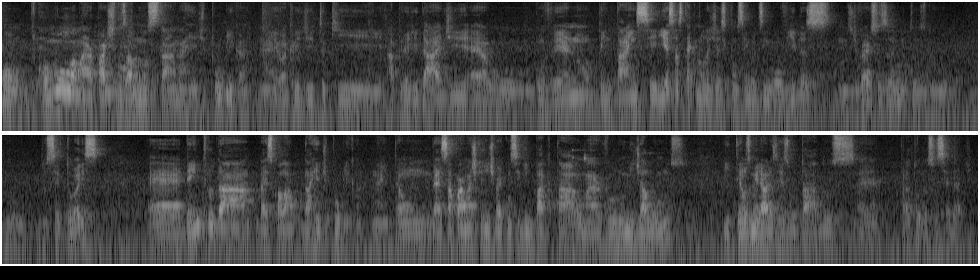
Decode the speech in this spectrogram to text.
Bom, como a maior parte dos alunos está na rede pública, né, eu acredito que a prioridade é o governo tentar inserir essas tecnologias que estão sendo desenvolvidas nos diversos âmbitos do, do, dos setores é, dentro da, da escola da rede pública. Né? Então, dessa forma, acho que a gente vai conseguir impactar o maior volume de alunos e ter os melhores resultados é, para toda a sociedade.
